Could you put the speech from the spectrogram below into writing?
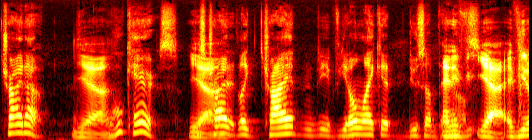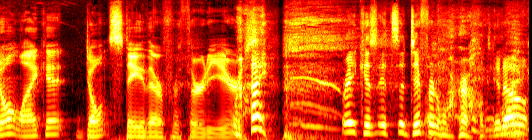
try it out. yeah. Who cares? Yeah. Just try it. Like try it, and if you don't like it, do something And else. if yeah, if you don't like it, don't stay there for 30 years. right, right, because it's a different world. You know,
